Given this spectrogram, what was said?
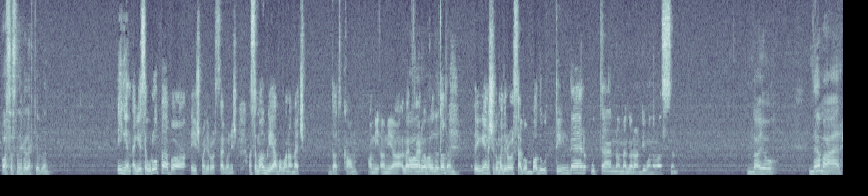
Azt használják a legtöbben. Igen, egész Európában és Magyarországon is. Aztán Angliában van a Match.com, ami, ami a legfelkapottabb. Igen, és akkor Magyarországon Badu, Tinder, utána meg a randi vonal, azt hiszem. Na jó. Nem már.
